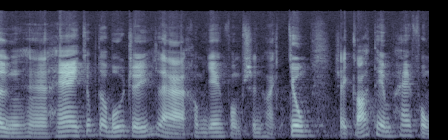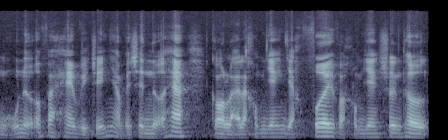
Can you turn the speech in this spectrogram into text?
Tầng 2 à, chúng tôi bố trí là không gian phòng sinh hoạt chung sẽ có thêm hai phòng ngủ nữa và hai vị trí nhà vệ sinh nữa ha. Còn lại là không gian giặt phơi và không gian sân thượng.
